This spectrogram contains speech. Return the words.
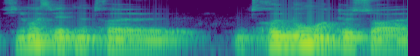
finalement c'est peut-être notre, notre rebond un peu sur,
